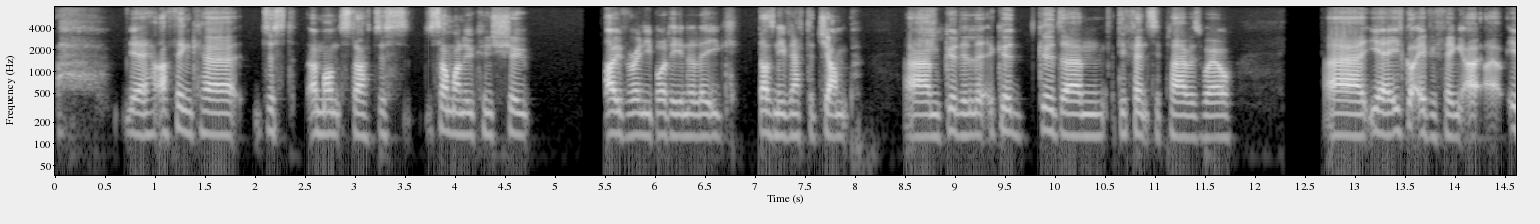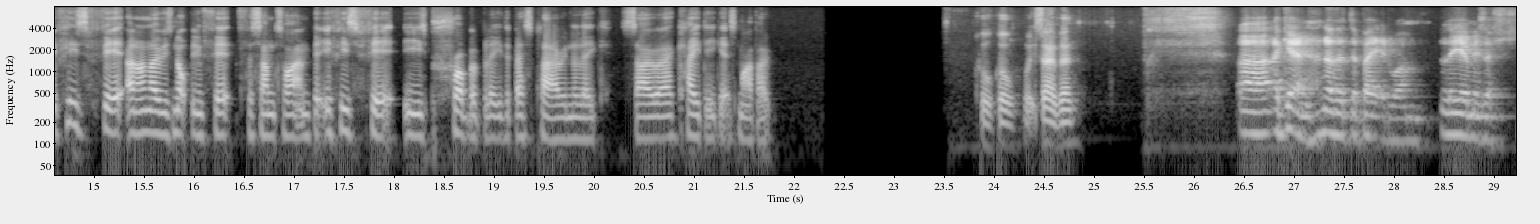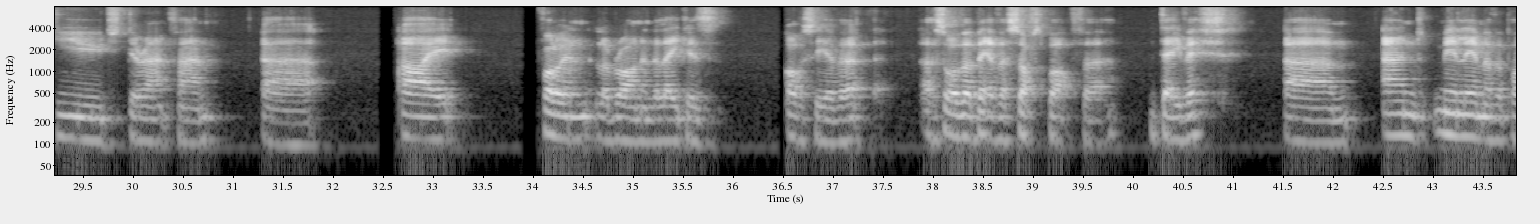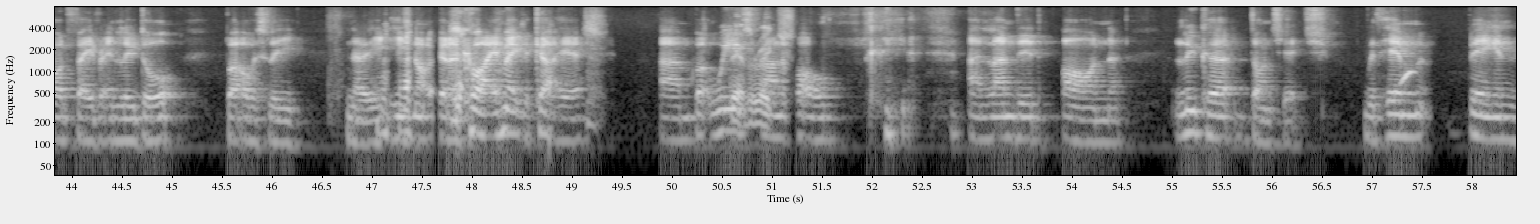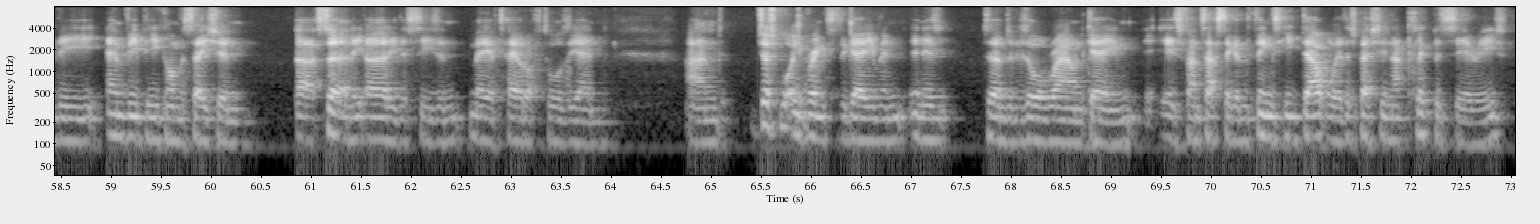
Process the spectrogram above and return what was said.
yeah, I think uh, just a monster, just someone who can shoot over anybody in the league. Doesn't even have to jump. Um, good, good, good um, defensive player as well. Uh, yeah, he's got everything. I, I, if he's fit, and I know he's not been fit for some time, but if he's fit, he's probably the best player in the league. So uh, KD gets my vote. Cool, cool. What you saying, Ben? Uh, again, another debated one. Liam is a huge Durant fan. Uh, I, following LeBron and the Lakers, obviously have a, a, sort of a bit of a soft spot for Davis. Um, and me and Liam have a pod favourite in Lu Dort, but obviously, no, he, he's not going to quite make the cut here. Um, but we found the bottle and landed on Luka Doncic, with him being in the MVP conversation, uh, certainly early this season, may have tailed off towards the end. And just what he brings to the game in, in his terms of his all-round game is fantastic, and the things he dealt with, especially in that Clippers series,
